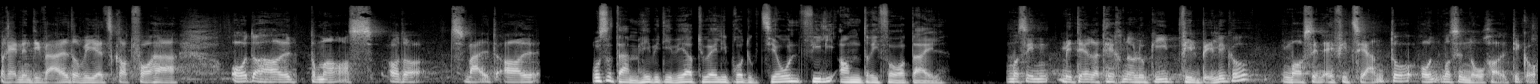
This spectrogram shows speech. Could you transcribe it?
brennende Wälder, wie jetzt gerade vorher. Oder halt der Mars oder das Weltall. Außerdem habe die virtuelle Produktion viele andere Vorteile. Wir sind mit dieser Technologie viel billiger, wir sind effizienter und wir sind nachhaltiger.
